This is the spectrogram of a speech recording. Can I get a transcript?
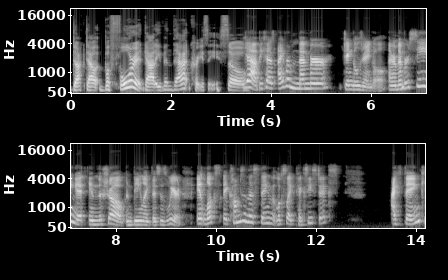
ducked out before it got even that crazy so yeah because I remember Jingle Jangle. I remember seeing it in the show and being like, this is weird. It looks, it comes in this thing that looks like Pixy Stix. I think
